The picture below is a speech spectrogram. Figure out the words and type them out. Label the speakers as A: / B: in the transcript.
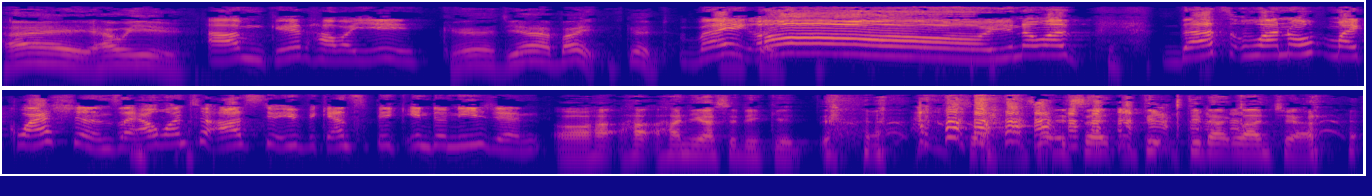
A: Hey, how are you?
B: I'm good. How are you?
A: Good. Yeah, mate. Good.
B: Baik. Oh, you know what? That's one of my questions. Like, I want to ask you if you can speak Indonesian.
A: Oh, ha- ha- hanya sedikit. ti- tidak lancar.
